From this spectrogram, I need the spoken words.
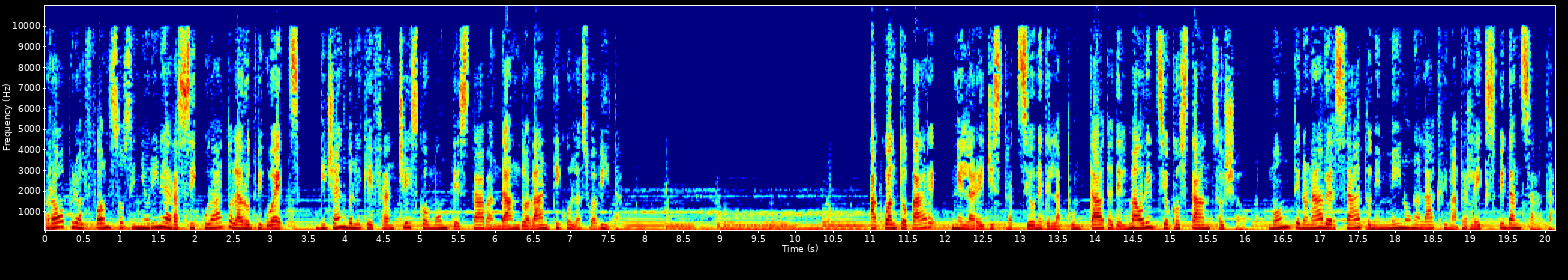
Proprio Alfonso Signorini ha rassicurato la Rodriguez, dicendole che Francesco Monte stava andando avanti con la sua vita. A quanto pare, nella registrazione della puntata del Maurizio Costanzo Show, Monte non ha versato nemmeno una lacrima per l'ex fidanzata.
